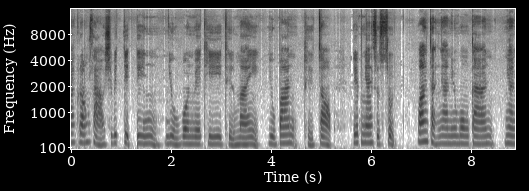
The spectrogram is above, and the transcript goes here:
นักร้องสาวชีวิตติดดิน อยู่บนเวทีถือไมค์อยู่บ้านถือจอบ เรียบง่ายสุดๆ ว่างจากงานในวงการ งาน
